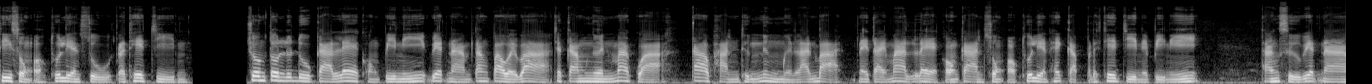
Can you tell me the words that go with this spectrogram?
ที่ส่งออกทุเรียนสู่ประเทศจีน ช่วงต้นฤดูกาลแรกของปีนี้เวียดนามตั้งเป้าไว้ว่าจะกำเงินมากกว่า 9,000 ถึง 10,000 ล้านบาท ในไตรมาสแรกของการส่งออกทุเรียนให้กับประเทศจีนในปีนี้ทางสื่อเวียดนาม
